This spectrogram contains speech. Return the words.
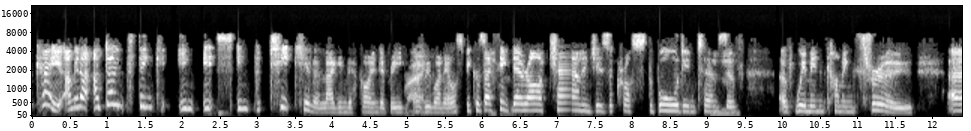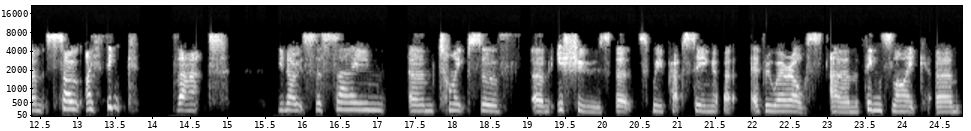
Okay, I mean, I, I don't think in, it's in particular lagging behind every right. everyone else because I mm-hmm. think there are challenges across the board in terms mm-hmm. of of women coming through. Um, so I think that you know it's the same um, types of um, issues that we're perhaps seeing uh, everywhere else. Um, things like um,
